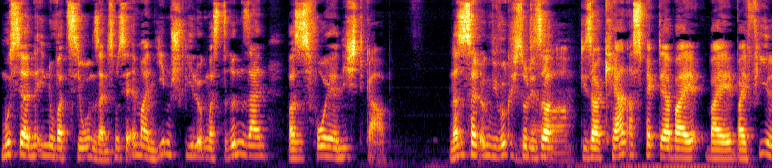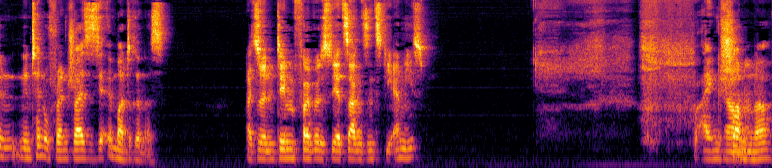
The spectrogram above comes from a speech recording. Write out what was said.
muss ja eine Innovation sein. Es muss ja immer in jedem Spiel irgendwas drin sein, was es vorher nicht gab. Und das ist halt irgendwie wirklich so Ja. dieser, dieser Kernaspekt, der bei, bei, bei vielen Nintendo-Franchises ja immer drin ist. Also in dem Fall würdest du jetzt sagen, sind es die Emmys? Eigentlich Ja, schon, ne? ne?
